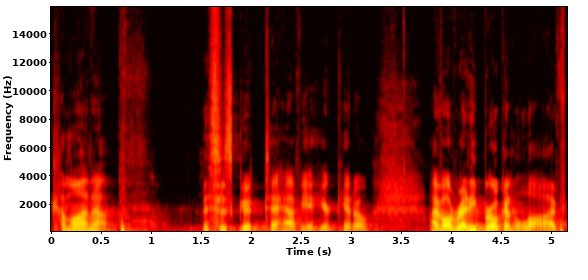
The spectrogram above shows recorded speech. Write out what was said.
Come on up. This is good to have you here, kiddo. I've already broken a law. I've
